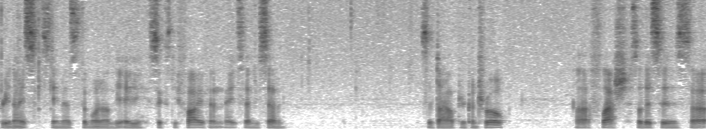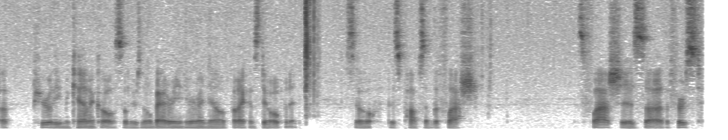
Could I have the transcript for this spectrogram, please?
pretty nice, same as the one on the A65 and A77. It's a diopter control. Uh, flash, so this is uh, purely mechanical, so there's no battery in here right now, but I can still open it. So this pops up the flash. Flash is uh, the first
